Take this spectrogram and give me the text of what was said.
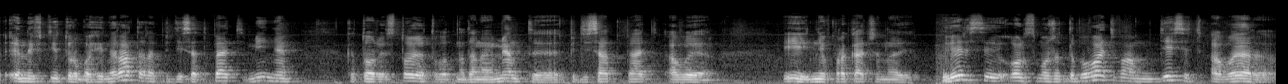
NFT турбогенератора 55 мини, который стоит вот на данный момент 55 AVR. И не в прокачанной версии он сможет добывать вам 10 АВР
